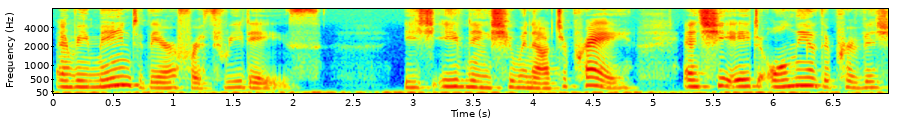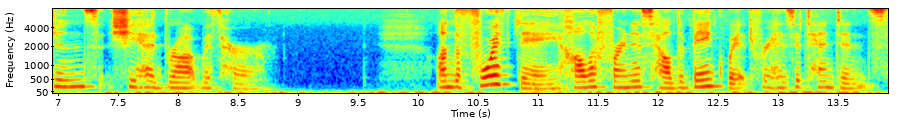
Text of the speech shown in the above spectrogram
and remained there for three days. Each evening she went out to pray, and she ate only of the provisions she had brought with her. On the fourth day, Holofernes held a banquet for his attendants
